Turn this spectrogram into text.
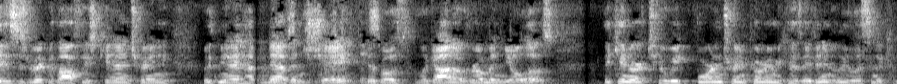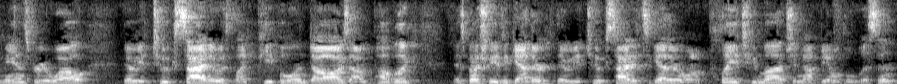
this is Rick with Off Leash Canine Training. With me, I have Nev and Shay. They're both Lagotto Romagnolos. They came to our two-week board and train program because they didn't really listen to commands very well. They would get too excited with like people and dogs out in public, especially together. They would get too excited together and want to play too much and not be able to listen.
